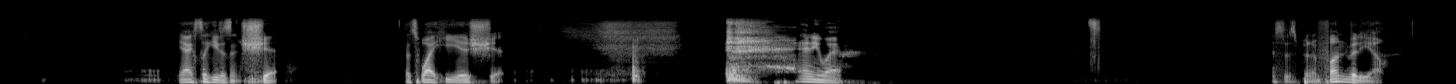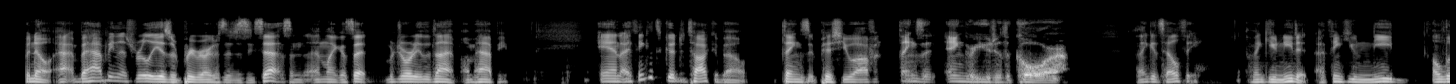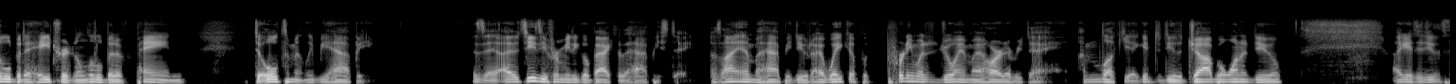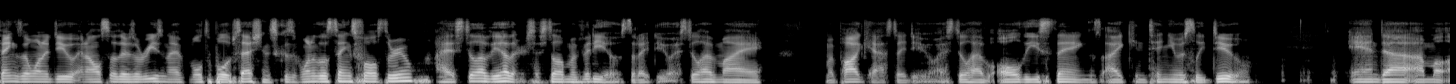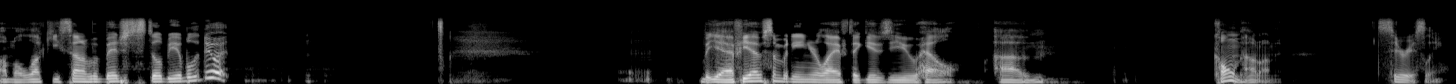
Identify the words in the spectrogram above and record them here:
He acts like he doesn't shit. That's why he is shit. anyway. This has been a fun video. But no, but happiness really is a prerequisite to success. And, and like I said, majority of the time, I'm happy. And I think it's good to talk about things that piss you off and things that anger you to the core. I think it's healthy. I think you need it. I think you need a little bit of hatred and a little bit of pain to ultimately be happy. It's easy for me to go back to the happy state, as I am a happy dude. I wake up with pretty much joy in my heart every day. I'm lucky. I get to do the job I want to do. I get to do the things I want to do, and also there's a reason I have multiple obsessions because if one of those things falls through, I still have the others. I still have my videos that I do. I still have my my podcast I do. I still have all these things I continuously do, and uh, I'm a, I'm a lucky son of a bitch to still be able to do it. But yeah, if you have somebody in your life that gives you hell, um, call them out on it. Seriously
